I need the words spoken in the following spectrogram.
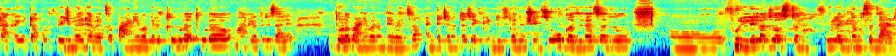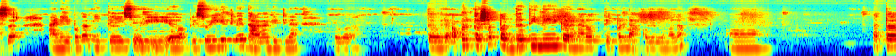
टाकाय टाकून फ्रीजमध्ये ठेवायचं. पाणी वगैरे थोडं थोडं मारलं तरी चालेल. थोडं पाणी भरून ठेवायचं. आणि त्याच्यानंतरच एक दुसऱ्या दिवशी जो गजराचा जो फुललेला जो असतो ना फुल एकदम असं जाडसर. आणि बघा मी ते सुई आपली सुई घेतली आहे धागा घेतला आहे बघा. तर आपण कशा पद्धतीने करणार आहोत ते पण दाखवते तुम्हाला. आता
